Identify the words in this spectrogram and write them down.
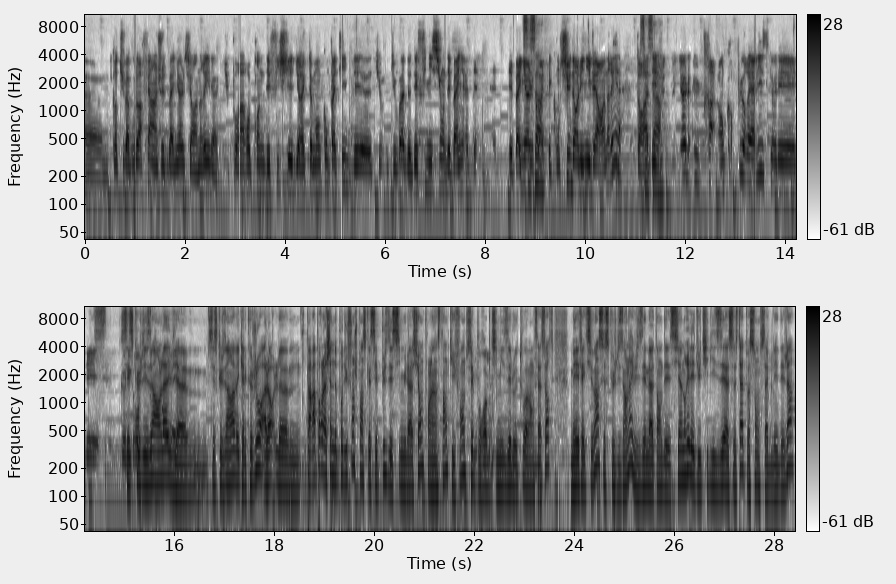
euh, quand tu vas vouloir faire un jeu de bagnole sur Unreal, tu pourras reprendre des fichiers directement compatibles, des, tu, tu vois, de définition des, bagnoles, des, des bagnoles qui ont été conçues dans l'univers Unreal. Tu auras des ça. jeux de bagnole ultra, encore plus réalistes que les, les c'est ce que je disais en live, et... c'est ce que je disais en live il y a quelques jours. Alors, le, par rapport à la chaîne de production, je pense que c'est plus des simulations pour l'instant qu'ils font, tu sais, pour optimiser le tout avant que ça sorte. Mais effectivement, c'est ce que je disais en live. Je disais, mais attendez, si Unreal est utilisé à ce stade, de toute façon, ça l'est déjà.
